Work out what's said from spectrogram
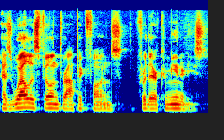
as well as philanthropic funds for their communities.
